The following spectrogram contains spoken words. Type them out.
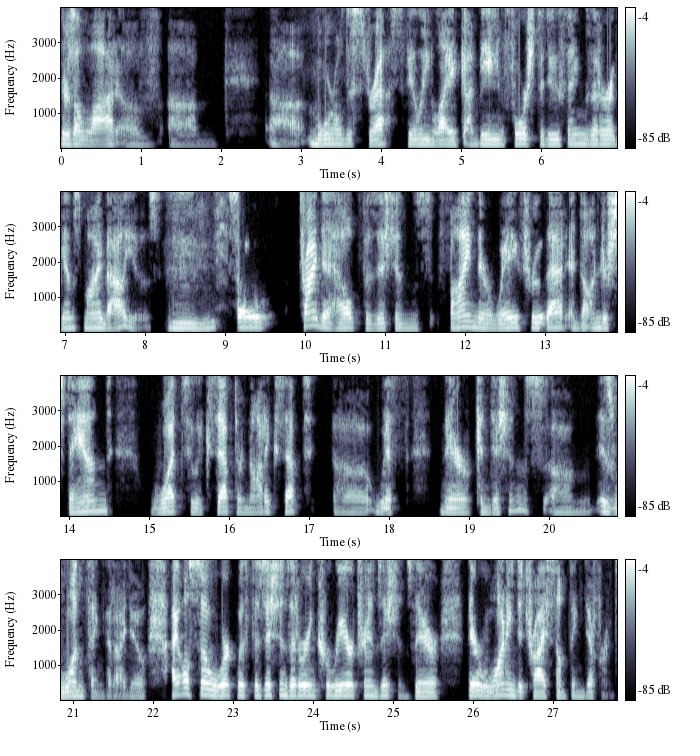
there's a lot of um, uh, moral distress, feeling like I'm being forced to do things that are against my values. Mm. So, trying to help physicians find their way through that and to understand what to accept or not accept uh, with their conditions um, is one thing that I do. I also work with physicians that are in career transitions. They're they're wanting to try something different.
